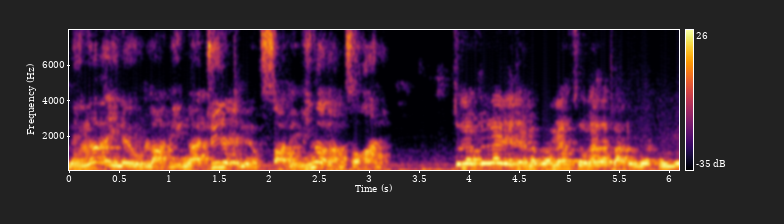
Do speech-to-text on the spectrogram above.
မင်းငါအိမ်ထဲကိုလာပြီးငါကျွေးတဲ့သမင်းကိုစားပြီးမင်းငါ့လာမစော်ကားနဲ့ကျွန်တော်ပြောလိုက်တဲ့အချိန်မှာဘာမှစော်ကားတာပါလို့လည်းပြောရ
